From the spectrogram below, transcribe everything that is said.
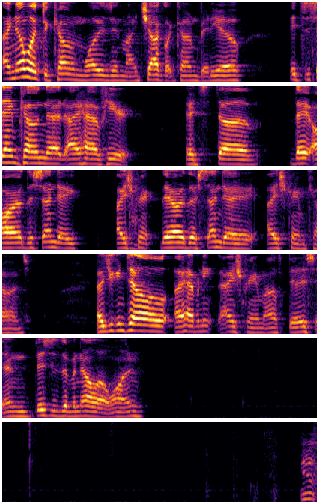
I know what the cone was in my chocolate cone video. It's the same cone that I have here. It's the, they are the sundae ice cream, they are the sundae ice cream cones. As you can tell, I haven't eaten ice cream off this, and this is the vanilla one. Mm.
